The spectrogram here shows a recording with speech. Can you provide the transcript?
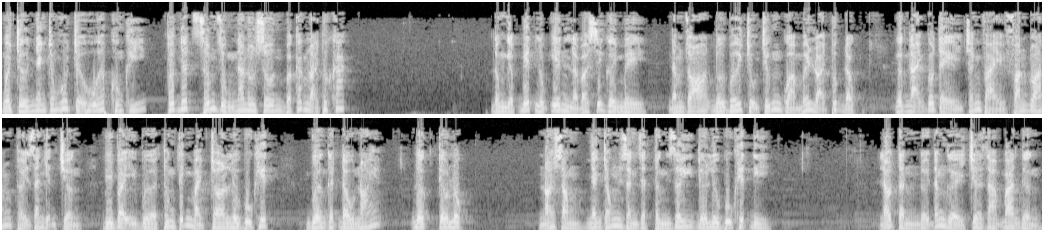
Ngoài trừ nhanh chóng hỗ trợ hô hấp không khí, Tốt nhất sớm dùng nanosol và các loại thuốc khác. Đồng nghiệp biết Lục Yên là bác sĩ gây mê, Nắm rõ đối với triệu chứng của mấy loại thuốc độc, Ngược lại có thể tránh phải phán đoán thời gian hiện trường, Vì vậy vừa thông tĩnh mạch cho Lưu Vũ Khiết. Vừa gật đầu nói Được tiểu lục. Nói xong nhanh chóng giành giật từng giây đưa Lưu Vũ Khiết đi. Lão Tần đợi đám người chưa ra ba đường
